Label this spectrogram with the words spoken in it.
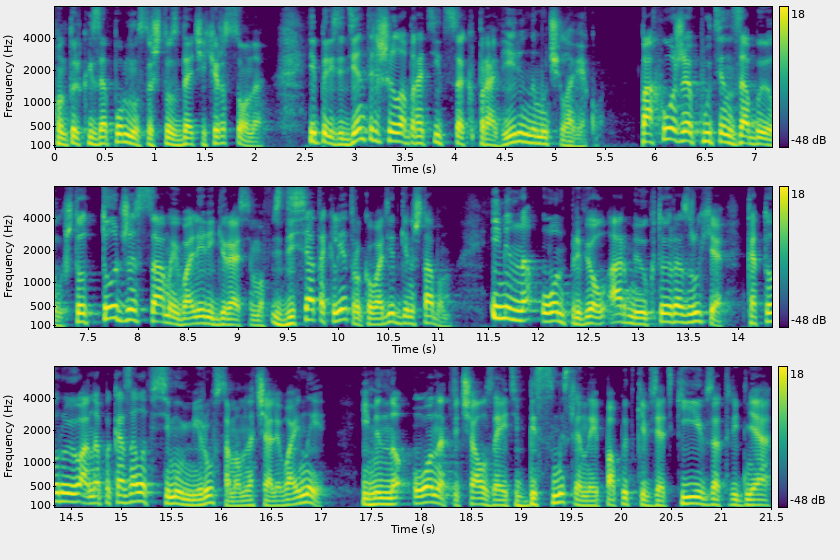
он только и запомнился, что сдача Херсона. И президент решил обратиться к проверенному человеку. Похоже, Путин забыл, что тот же самый Валерий Герасимов с десяток лет руководит Генштабом. Именно он привел армию к той разрухе, которую она показала всему миру в самом начале войны. Именно он отвечал за эти бессмысленные попытки взять Киев за три дня,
